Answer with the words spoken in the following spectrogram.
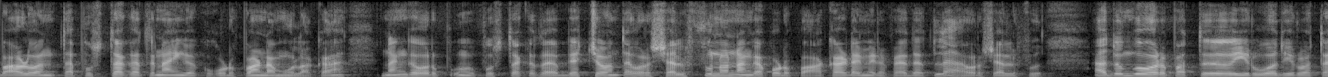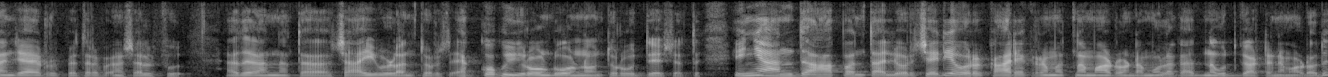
ಬಾಳುವಂಥ ಪುಸ್ತಕತನ ಹಿಂಗೆ ಕೊಡ್ಪಾಂಡ ಮೂಲಕ ನಂಗೆ ಅವ್ರ ಪುಸ್ತಕದ ಬೆಚ್ಚುವಂಥ ಅವ್ರ ಶೆಲ್ಫ್ನು ನಂಗೆ ಕೊಡಪ. ಅಕಾಡೆಮಿರ ಪೇದತ್ಲೆ ಅವ್ರ ಶೆಲ್ಫ್. ಅದಂಗೂ ಅವ್ರ ಪತ್ತು ಇರುವುದು ಇರುವತ್ತಂಜಾಯಿರ ರೂಪಾಯಿ ತರ ಶೆಲ್ಫ್. ಅದು ಅನ್ನತ ಚಾಯಿ ಉಳ್ಳಂಥವ್ರು ಎಕ್ಕೋಕು ಇರೋಂಡು ಅನ್ನೋಂಥವ್ರ ಉದ್ದೇಶತ್ತು ಇನ್ನು ಆಪ್ ಅಂತ ಅಲ್ಲಿ ಅವ್ರು ಸರಿ ಅವ್ರ ಕಾರ್ಯಕ್ರಮತ್ನ ಮಾಡೋಂಡ ಮೂಲಕ ಅದನ್ನ ಉದ್ಘಾಟನೆ ಮಾಡೋದು.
